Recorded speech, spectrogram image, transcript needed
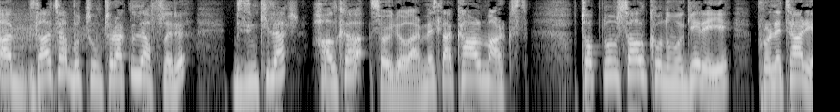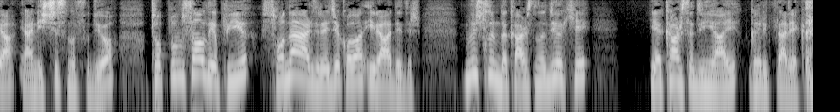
Abi zaten bu tumturaklı lafları bizimkiler halka söylüyorlar. Mesela Karl Marx toplumsal konumu gereği proletarya yani işçi sınıfı diyor. Toplumsal yapıyı sona erdirecek olan iradedir. Müslüm de karşısında diyor ki yakarsa dünyayı garipler yakar.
